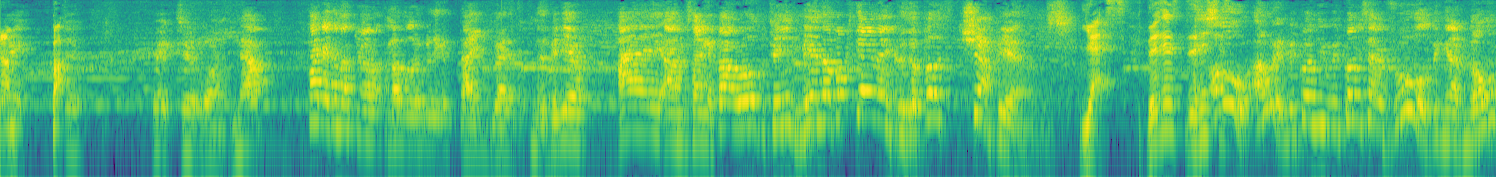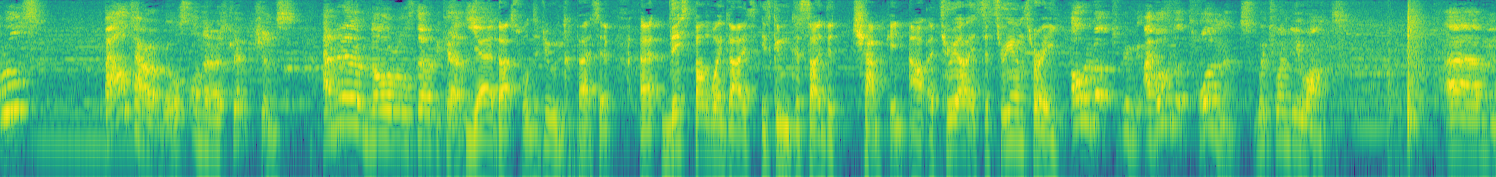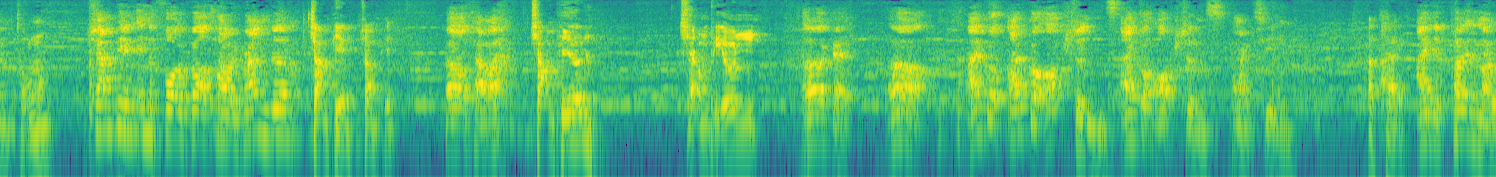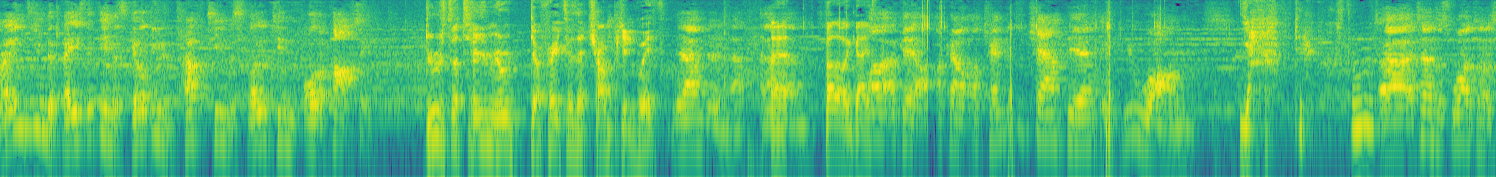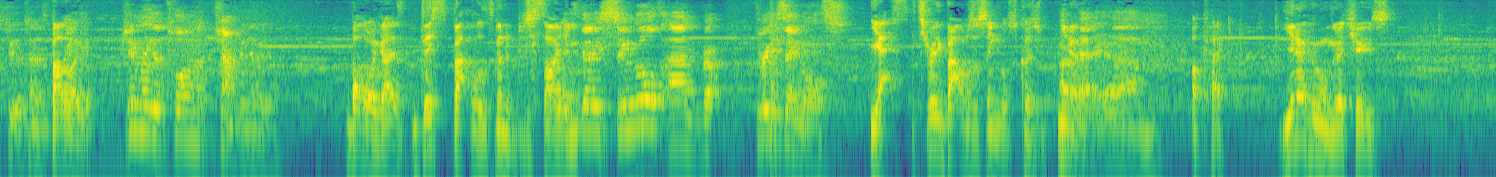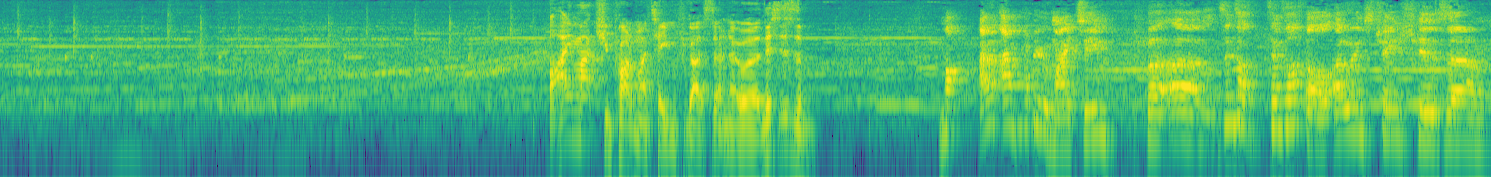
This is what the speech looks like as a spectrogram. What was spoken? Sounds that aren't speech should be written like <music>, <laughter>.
And I'm back. two- Three, two, one. Now, hi guys, I'm back to another League that you guys from the video. I am signing a battle rules between me and the Box Gaming because we're both champions. Yes, this is this is. Oh, Owen, we've got a new, we've got a new set of rules. We can have normal rules, battle tower rules, or no restrictions. I'm gonna have normal rules though because Yeah, that's what they do in competitive. Uh, this, by the way, guys, is going to decide the champion. Out of three, it's a three on three Oh, we've got. I've also got tournaments. Which one do you want? Um, tournament. champion in the fog, battle tower, random, Champion, champion, battle tower. champion, champion. Okay. Oh, I've got I've got options. I've got options for my team. Okay. I could put in my rain team, the basic team, the skill team, the tough team, the slow team, or the party. Who's the team you defeated the champion with? Yeah, I'm doing that. Uh, Um, by the way, guys, oh, okay, okay, I'll, I'll change it to champion if you want. you have to. Uh, turn us one, turn us two, turn us By the three. way, Presumably the tournament champion. There we go. By the way, guys, this battle is going to be deciding... It's deciding. gonna be singles and three singles. Yes, it's three battles of singles because you know. Okay. Um. Okay. You know who I'm going to choose. I'm actually proud of my team, if you guys don't know. Uh, this is a... My, I'm, I'm happy with my team, but um, since I, since last fall, Owen's changed his um,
